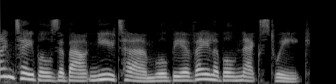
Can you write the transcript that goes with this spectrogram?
Timetables about new term will be available next week.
